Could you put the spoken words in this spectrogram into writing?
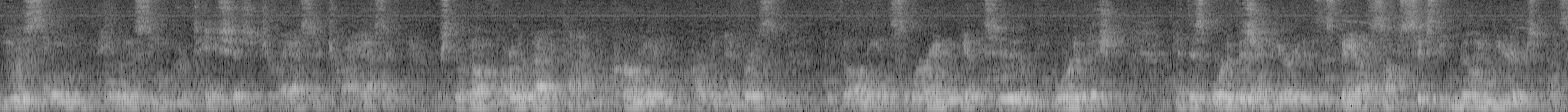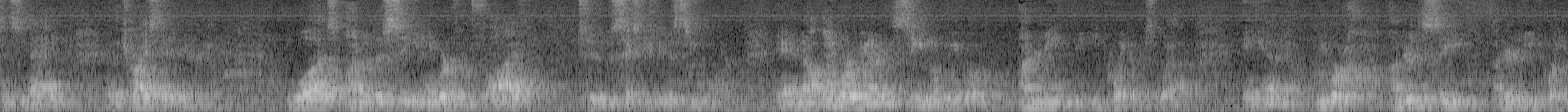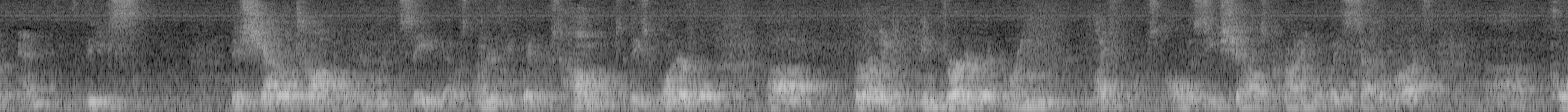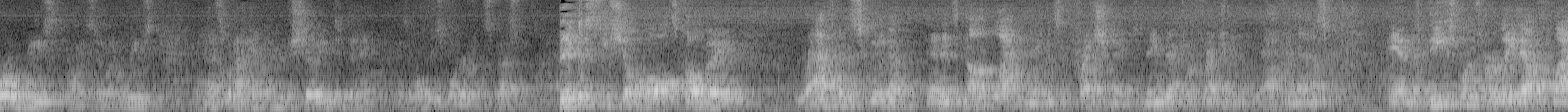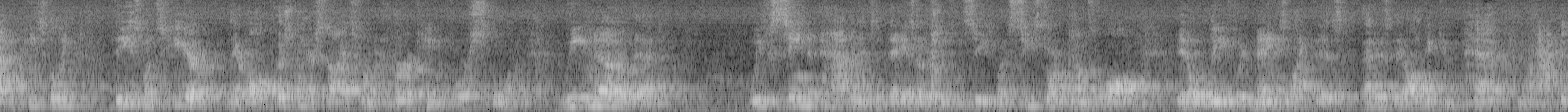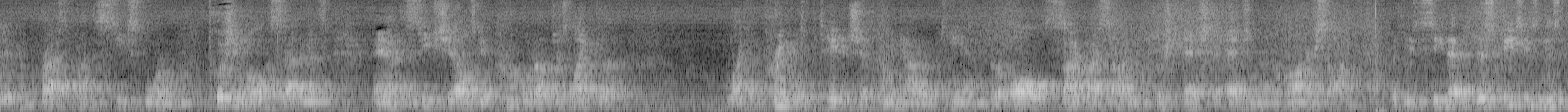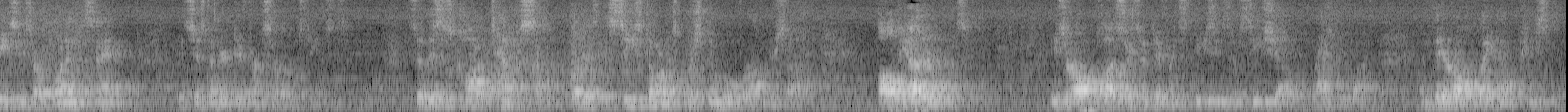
Eocene, Paleocene, Cretaceous, Jurassic, Triassic. We're still going farther back in time. The Permian, Carboniferous, Devonian, Silurian. We get to the Ordovician. And this Ordovician period is a span of some 60 million years when Cincinnati and the tri-state area was under the sea, anywhere from 5 to 60 feet of seawater. And not only were we under the sea, but we were underneath the equator as well. And we were under the sea, under the equator, and these, this shallow tropical inland sea that was under the equator was home to these wonderful uh, early invertebrate marine life forms. All the seashells, crinoids, cephalopods, uh, coral reefs, bryozoan reefs, and that's what I have here to show you today, is all these wonderful specimens. Biggest seashell ball is called a Rafinesquina, and it's not a Latin name, it's a French name. It's named after a Frenchman, Rafinesque. And these ones are laid out flat and peacefully. These ones here, they're all pushed on their sides from a hurricane force storm. We know that We've seen it happen in today's oceans and seas. When a sea storm comes along, it'll leave remains like this. That is, they all get compact, compacted and compressed by the sea storm pushing all the sediments, and the seashells get crumpled up just like the like a Pringles potato chip coming out of a can. They're all side by side and pushed edge to edge and they're on their side. But you see that this species and this species are one and the same. It's just under different circumstances. So this is called a tempest site. That is, the sea storm has pushed them over on their side. All the other ones, these are all clusters of different species of seashell, raspberries, and they're all laid out peacefully.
